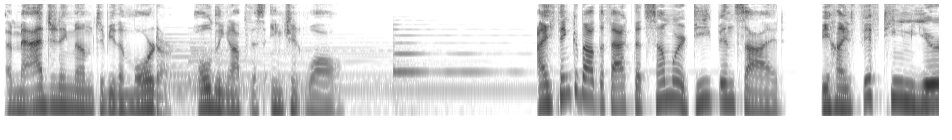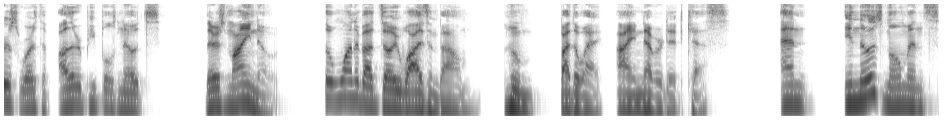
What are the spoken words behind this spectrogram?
imagining them to be the mortar holding up this ancient wall. I think about the fact that somewhere deep inside, behind 15 years worth of other people's notes, there's my note, the one about Zoe Weizenbaum, whom, by the way, I never did kiss. And in those moments,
